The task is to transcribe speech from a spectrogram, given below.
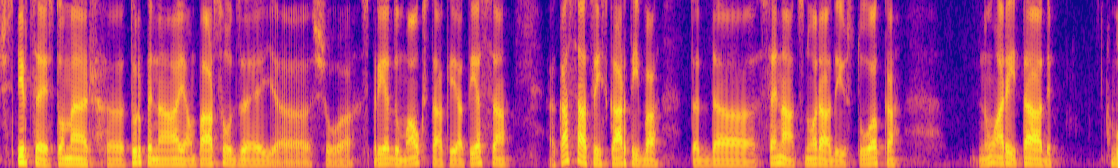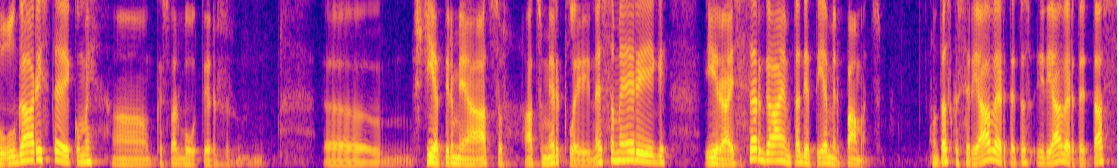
šis pircējs tomēr turpināja un pārsūdzēja šo spriedumu augstākajā tiesā, kasācijas kārtībā, tad senāts norādīja uz to, ka nu, arī tādi vulgāri izteikumi, kas varbūt ir šķiet pirmajā acu, acu mirklī nesamērīgi, ir aizsargājami, tad, ja tiem ir pamats. Un tas, kas ir jāvērtē, tas ir jāvērtē tas,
